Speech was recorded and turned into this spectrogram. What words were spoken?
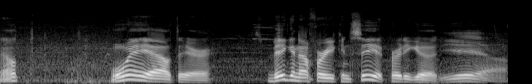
out way out there. It's big enough where you can see it pretty good. Yeah.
